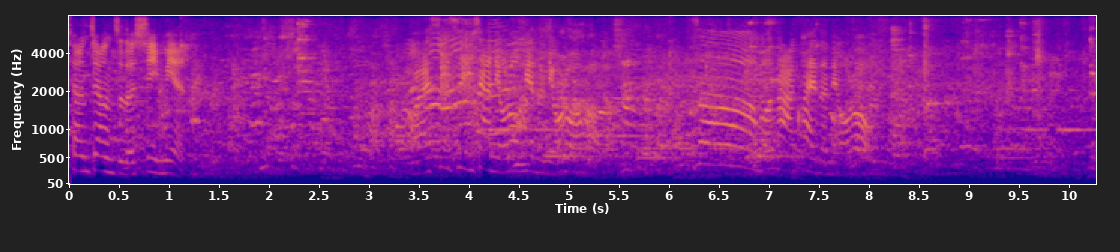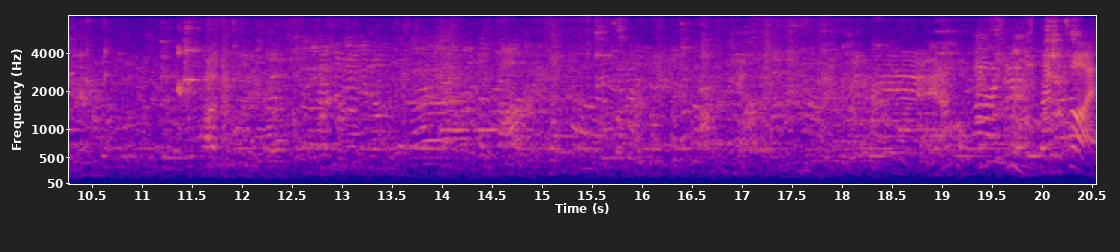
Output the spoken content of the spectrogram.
像这样子的细面。我来试试一下牛肉面的牛肉好了，这么大块的牛肉。还不错哎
